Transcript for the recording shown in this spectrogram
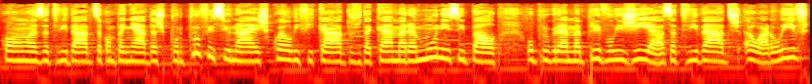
com as atividades acompanhadas por profissionais qualificados da Câmara Municipal. O programa privilegia as atividades ao ar livre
